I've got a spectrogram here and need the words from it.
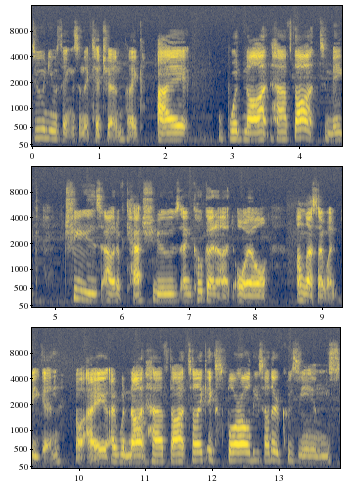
do new things in the kitchen. Like I would not have thought to make cheese out of cashews and coconut oil unless I went vegan. I, I would not have thought to like explore all these other cuisines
